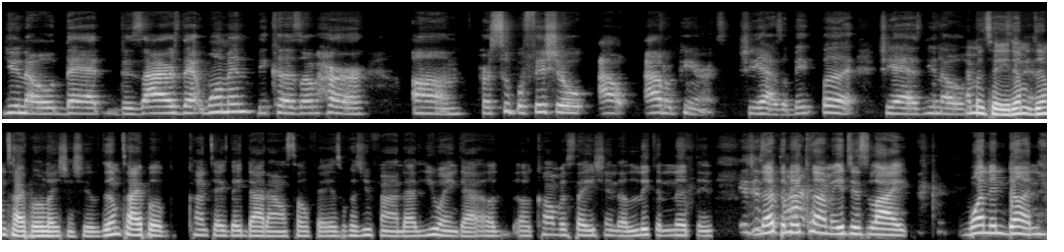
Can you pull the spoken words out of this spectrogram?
you know, that desires that woman because of her um her superficial out out appearance. She has a big butt. She has, you know, i'm gonna tell you them them type of relationships them type of contacts they die down so fast because you find out you ain't got a, a conversation a lick of nothing it's just nothing that divided. come. It's just like one and done.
